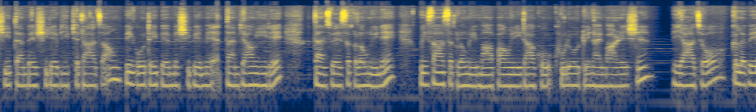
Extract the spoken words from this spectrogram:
ရှိတန်ပဲရှိတဲ့ပြည်ဖြစ်တာကြောင့်ပင်ကိုဒိတ်ပဲမရှိပေမဲ့အတန်ပြောင်းရည်တဲ့အတန်ဆွဲစကလုံးတွေနဲ့ဝေစားစကလုံးတွေမှာပါဝင်နေတာကိုခုလိုတွေ့နိုင်ပါတယ်ရှင်ဘုရားကျော်ကလပဲ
